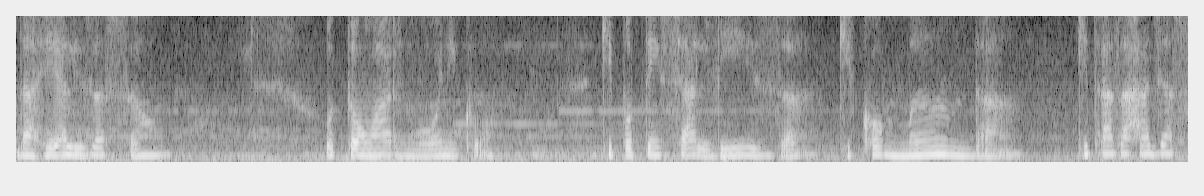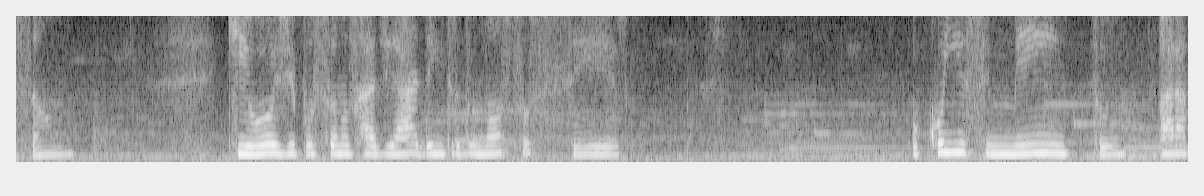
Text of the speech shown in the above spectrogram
da realização. O tom harmônico que potencializa, que comanda, que traz a radiação. Que hoje possamos radiar dentro do nosso ser. O conhecimento para a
